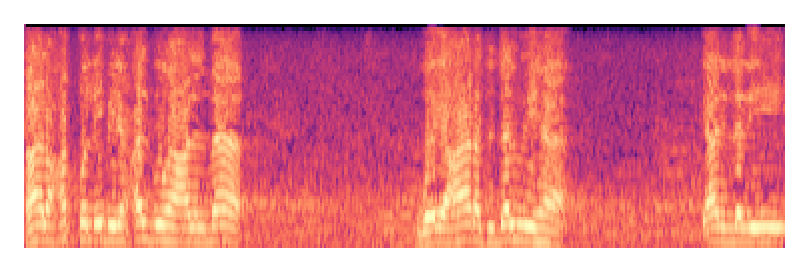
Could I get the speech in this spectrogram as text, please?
قال حق الإبل حلبها على الماء وإعارة دلوها يعني الذي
